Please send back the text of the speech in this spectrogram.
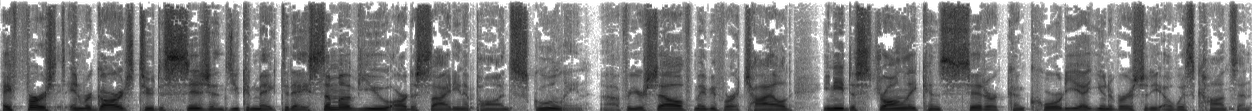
Hey, first, in regards to decisions you can make today, some of you are deciding upon schooling uh, for yourself, maybe for a child you need to strongly consider Concordia University of Wisconsin.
